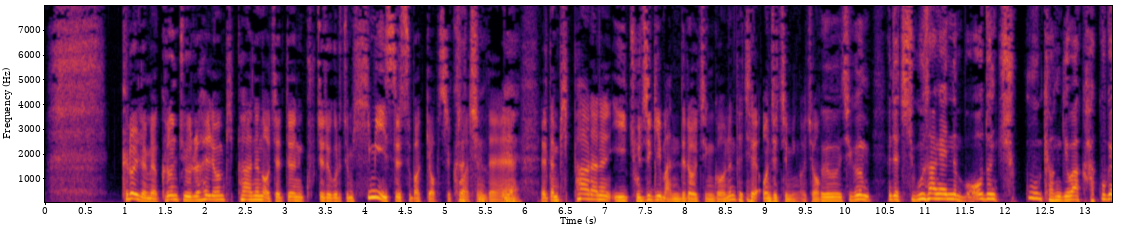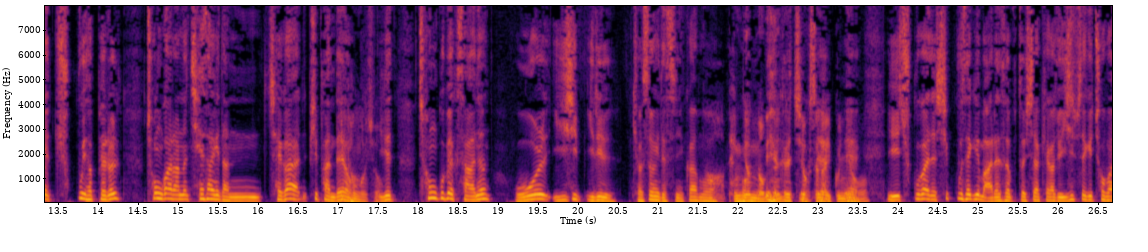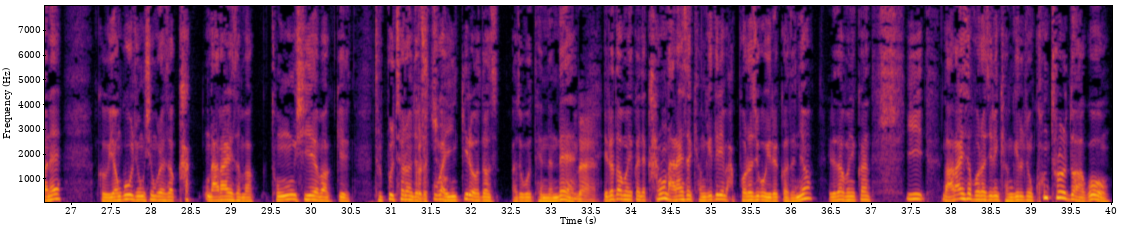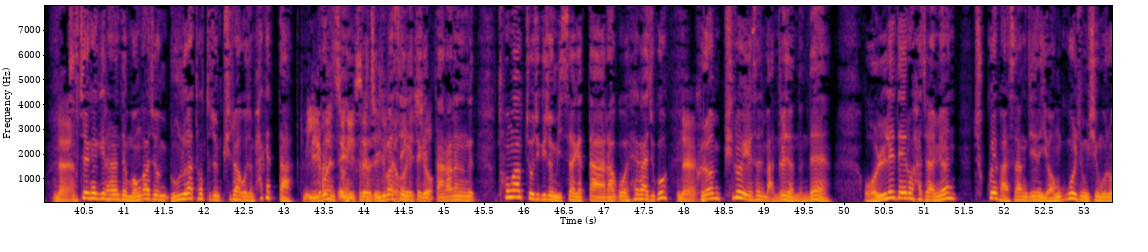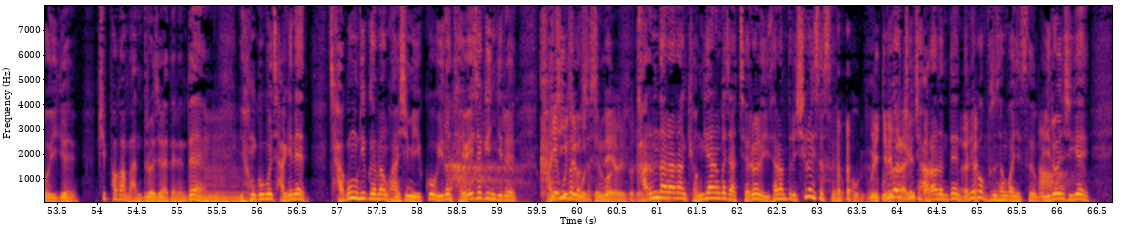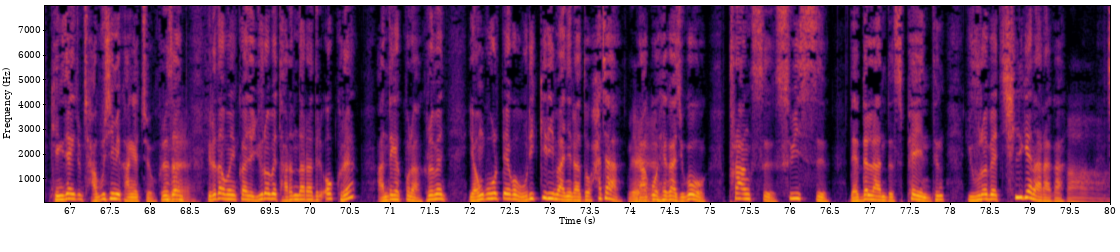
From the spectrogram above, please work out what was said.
그러려면 그런 조율을 하려면 피파는 어쨌든 국제적으로 좀 힘이 있을 수밖에 없을 것 그렇죠. 같은데 예. 일단 피파라는 이 조직이 만들어진 거는 대체 예. 언제쯤인 거죠? 그 지금 현재 지구상에 있는 모든 축구 경기와 각국의 축구 협회를 총괄하는 최상위 단체가 피파인데요. 이게 1904년 5월 21일 결성이 됐으니까 뭐 아, 100년 넘는 예, 그렇죠. 역사가 예, 있군요. 예. 이 축구가 이제 19세기 말에서부터 시작해가지고 20세기 초반에 그 영국을 중심으로 해서 각 나라에서 막 동시에 막 이렇게 들불처럼 그렇죠. 축구가 인기를 얻어가지고 됐는데 네. 이러다 보니까 이제 각 나라에서 경기들이 막 벌어지고 이랬거든요. 이러다 보니까 이 나라에서 벌어지는 경기를 좀 컨트롤도 하고 네. 국제 경기를 하는데 뭔가 좀 룰 같은 것도 좀 필요하고 좀 하겠다. 좀 일관성이 네, 있어야 그렇죠. 일관성이 있겠다라는 통합 조직이 좀 있어야겠다라고 해가지고 네. 그런 필요에 의해서 만들어졌는데 원래 원래대로 하자면 축구의 발상지는 영국을 중심으로 이게 피파가 만들어져야 되는데 음. 영국은 자기네 자국 리그에만 관심이 있고 이런 아, 대외적인 일에 관심이 별로 없었고 다른 나라랑 경기하는 것 자체를 이 사람들이 싫어했었어요. 어, 우리가 지금 잘하는데 너네가 무슨 상관이 있어? 뭐 이런 아. 식의 굉장히 좀 자부심이 강했죠. 그래서 네. 이러다 보니까 유럽의 다른 나라들이 어 그래 안 되겠구나. 그러면 영국을 빼고 우리끼리만이라도 하자라고 네. 해가지고 프랑스, 스위스, 네덜란드, 스페인 등 유럽의 7개 나라가 아.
